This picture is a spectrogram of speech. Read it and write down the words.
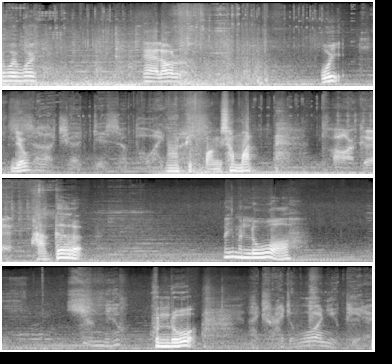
ยวโอ้ยโอ้ยโอ้ยแย่แล้ว อุ้ย เดี๋ยว Such a disappointment. น่าผิดหวังชะมัด Parker. พาร์เกอร์ เฮ้ย มันรู้เหรอ You knew? คุณรู้ I tried to warn you, Peter.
